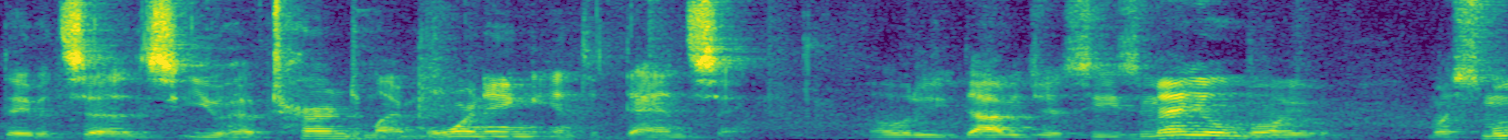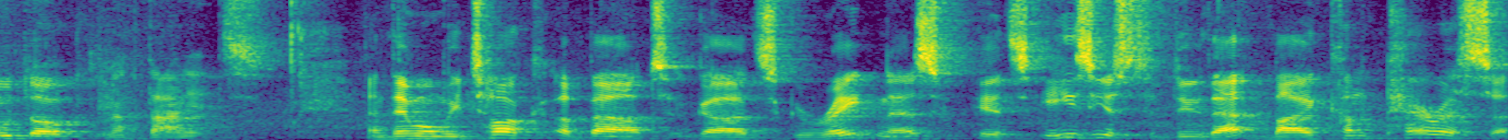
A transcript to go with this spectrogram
David says, You have turned my mourning into dancing. hovorí Dávid, že si zmenil môj, môj smútok na tanec. And then when we talk about God's greatness, it's easiest to do that by comparison.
